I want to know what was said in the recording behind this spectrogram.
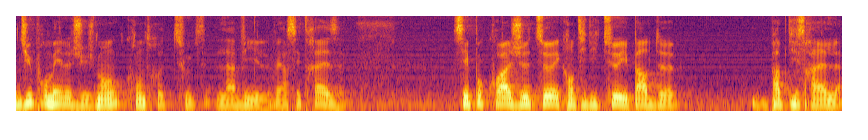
Dieu promet le jugement contre toute la ville. Verset 13. C'est pourquoi je te, et quand il dit te, il parle de peuple d'Israël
